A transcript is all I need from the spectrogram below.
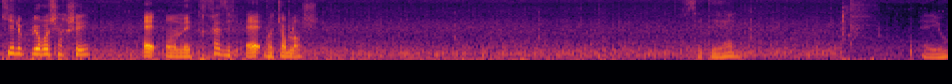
Qui est le plus recherché? Eh, on est très... Eh, voiture blanche. C'était elle. Elle est où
